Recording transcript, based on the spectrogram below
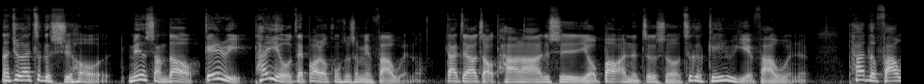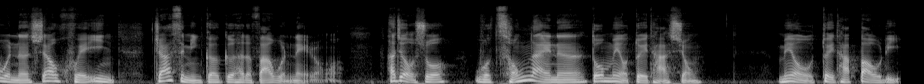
那就在这个时候，没有想到 Gary 他也有在爆料公司上面发文了，大家要找他啦，就是有报案的这个时候，这个 Gary 也发文了。他的发文呢是要回应 Jasmine 哥哥他的发文内容哦。他就有说：“我从来呢都没有对他凶，没有对他暴力，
